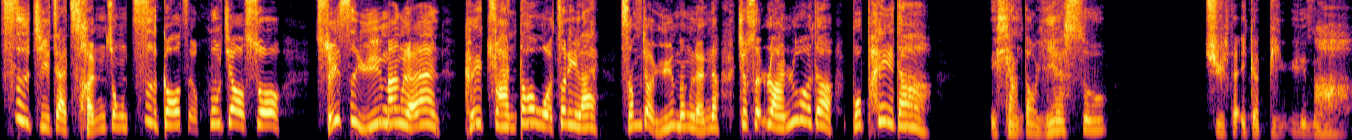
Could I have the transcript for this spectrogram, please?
自己在城中至高者呼叫说：“谁是愚蒙人，可以转到我这里来？”什么叫愚蒙人呢？就是软弱的、不配的。你想到耶稣举的一个比喻吗？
